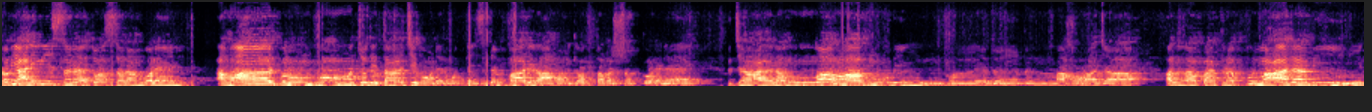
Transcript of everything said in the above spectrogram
নবী আলী সালাম বলেন আমার কোন উম্মত যদি তার জীবনের মধ্যে ইস্তেগফারের আমলকে অত্যাবশ্যক করে নেয় جعل الله من كل ضيق مخرجا আল্লাহ পাক রব্বুল আলামিন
